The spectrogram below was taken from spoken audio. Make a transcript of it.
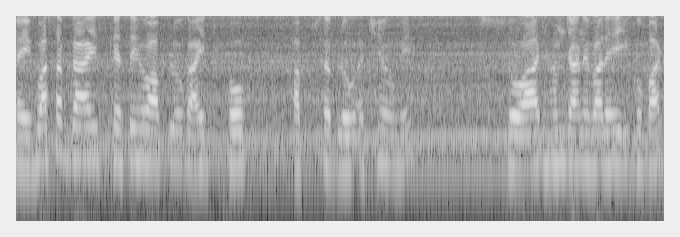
है व्हाट्सअप गाइस कैसे हो आप लोग? आई होप आप सब लोग अच्छे होंगे। सो so, आज हम जाने वाले हैं इको पार्क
